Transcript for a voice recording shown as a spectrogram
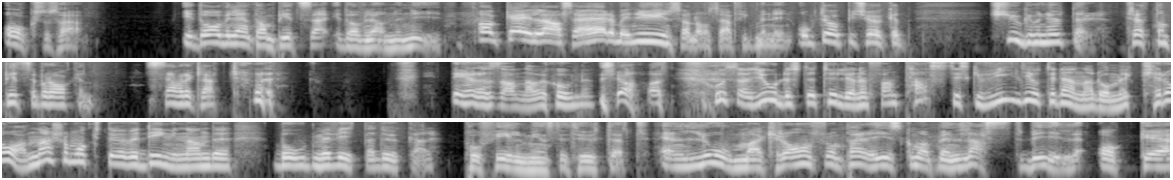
och så sa jag, idag vill jag inte ha en pizza, idag vill jag ha en meny. Okej Lasse, här är menyn, sa de, så jag fick menyn. Åkte upp i köket, 20 minuter, 13 pizzor på raken. Sen var det klart. Det är den sanna versionen. ja, Och sen gjordes det tydligen en fantastisk video till denna då med kranar som åkte över dignande bord med vita dukar på Filminstitutet. En Lomakran från Paris kom upp med en lastbil och eh,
